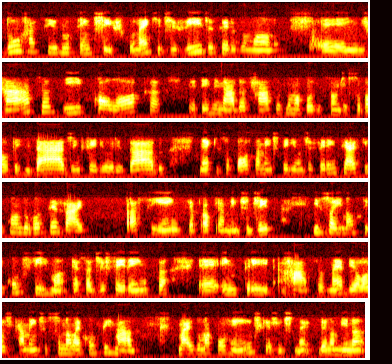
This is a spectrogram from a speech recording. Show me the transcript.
do racismo científico, né, que divide seres humanos é, em raças e coloca determinadas raças numa posição de subalternidade, inferiorizado, né, que supostamente teriam diferenciais que quando você vai para a ciência propriamente dita, isso aí não se confirma, essa diferença é, entre raças, né? Biologicamente isso não é confirmado. Mas uma corrente, que a gente né, denomina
